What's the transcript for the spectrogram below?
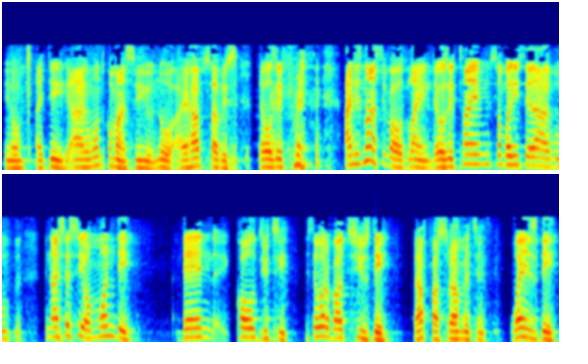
You know, I did. I want to come and see you. No, I have service. There was a friend, and it's not as if I was lying. There was a time somebody said, ah, you know, I said, see, on Monday, then call duty. He said, what about Tuesday? We have pastoral meeting. Wednesday,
